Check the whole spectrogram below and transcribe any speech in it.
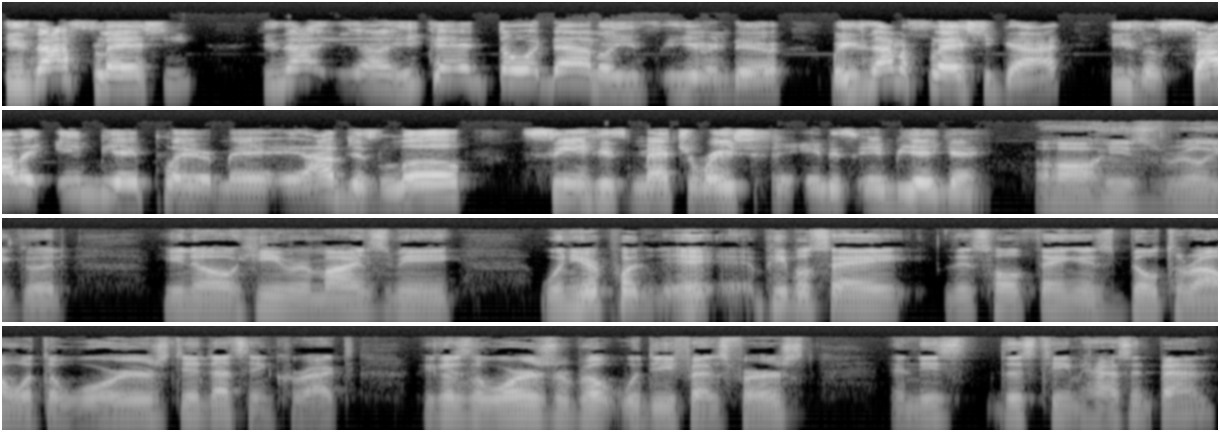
He's not flashy. He's not. Uh, he can't throw it down on you here and there, but he's not a flashy guy. He's a solid NBA player, man, and I just love seeing his maturation in this NBA game. Oh, he's really good. You know, he reminds me when you're putting it, people say this whole thing is built around what the Warriors did. That's incorrect because the Warriors were built with defense first, and these this team hasn't been.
